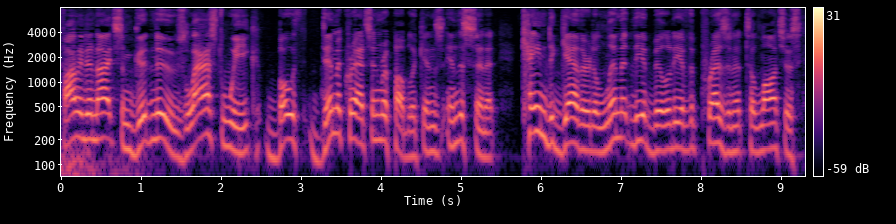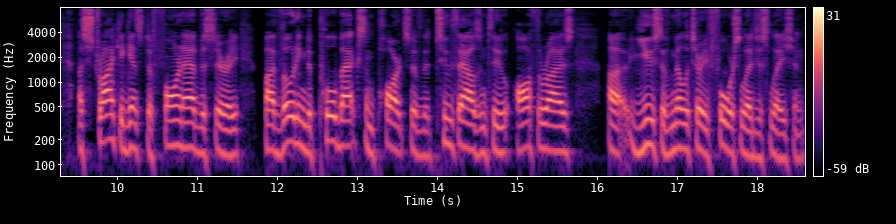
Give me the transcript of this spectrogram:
Finally, tonight, some good news. Last week, both Democrats and Republicans in the Senate came together to limit the ability of the president to launch a, a, strike against a foreign adversary by voting to pull back some parts of the 2002 authorized uh, use of military force legislation.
